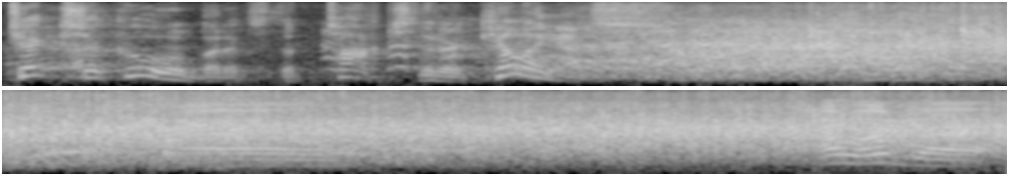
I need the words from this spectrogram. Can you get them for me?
Ticks are cool, but it's the talks that are killing us. I love that.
